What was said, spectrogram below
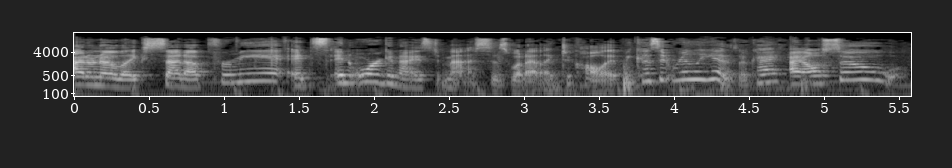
I don't know, like set up for me. It's an organized mess is what I like to call it because it really is, okay? I also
